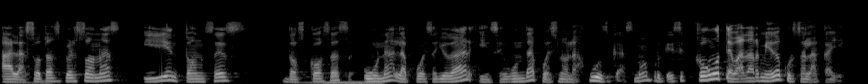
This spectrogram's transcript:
a las otras personas y entonces dos cosas. Una, la puedes ayudar y segunda, pues no la juzgas, ¿no? Porque dice, ¿cómo te va a dar miedo cruzar la calle?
